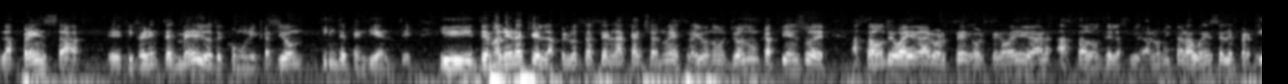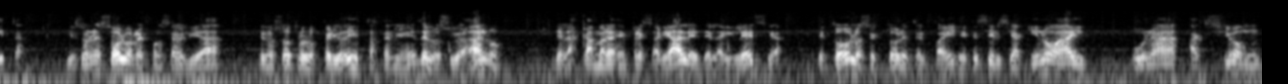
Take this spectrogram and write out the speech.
la prensa, eh, diferentes medios de comunicación independiente. Y de manera que la pelota esté en la cancha nuestra. Yo, no, yo nunca pienso de hasta dónde va a llegar Ortega. Ortega va a llegar hasta donde la ciudadanos nicaragüenses le permitan. Y eso no es solo responsabilidad de nosotros los periodistas, también es de los ciudadanos, de las cámaras empresariales, de la iglesia, de todos los sectores del país. Es decir, si aquí no hay una acción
